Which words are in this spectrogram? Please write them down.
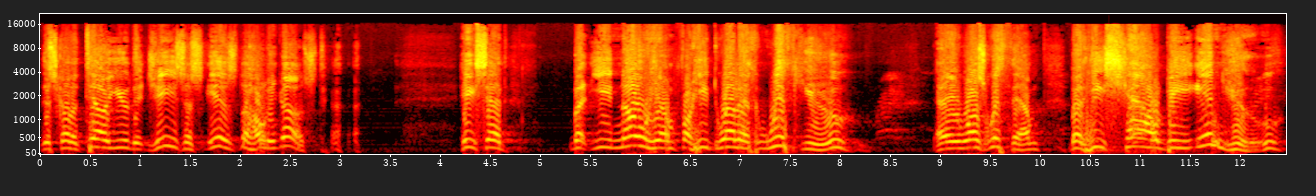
that's going to tell you that Jesus is the Holy Ghost. he said, But ye know him, for he dwelleth with you. And he was with them, but he shall be in you.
